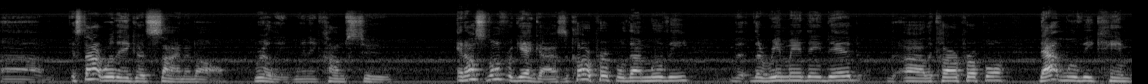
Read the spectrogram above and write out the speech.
Um, it's not really a good sign at all, really, when it comes to. And also, don't forget, guys, the Color Purple, that movie, the, the remake they did, uh, the Color Purple, that movie came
